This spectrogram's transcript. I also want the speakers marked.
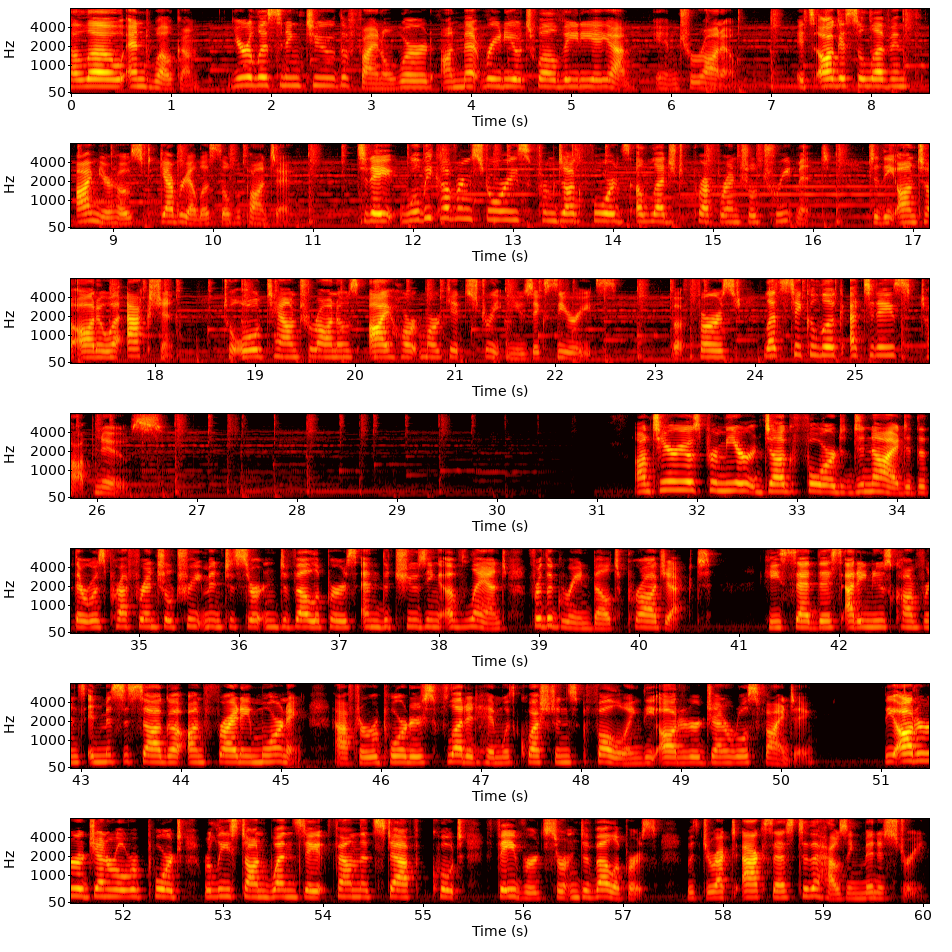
Speaker 1: Hello and welcome. You're listening to The Final Word on Met Radio 1280 AM in Toronto. It's August 11th. I'm your host, Gabriela Silva-Ponte. Today, we'll be covering stories from Doug Ford's alleged preferential treatment, to the Onto Ottawa action, to Old Town Toronto's iHeart Market street music series. But first, let's take a look at today's top news. Ontario's Premier Doug Ford denied that there was preferential treatment to certain developers and the choosing of land for the Greenbelt project. He said this at a news conference in Mississauga on Friday morning after reporters flooded him with questions following the Auditor General's finding. The Auditor General report released on Wednesday found that staff, quote, favored certain developers with direct access to the housing ministry.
